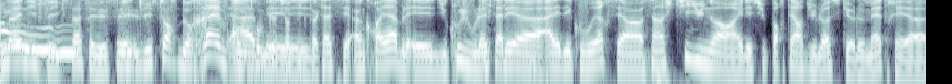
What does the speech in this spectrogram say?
Magnifique. Ça, c'est c'est les histoires de rêve qu'on ah, trouve que sur TikTok. Ça c'est incroyable et du coup je vous laisse aller euh, aller découvrir. C'est un c'est un ch'ti du Nord. hein. Il est supporter du LOSC le maître et euh,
